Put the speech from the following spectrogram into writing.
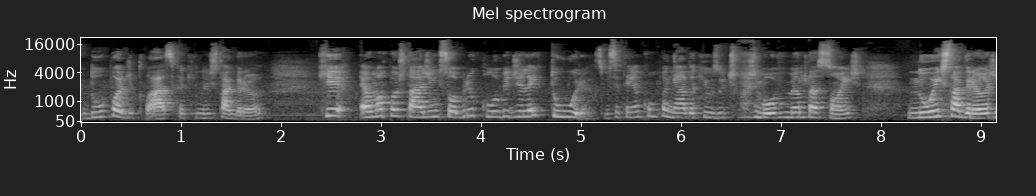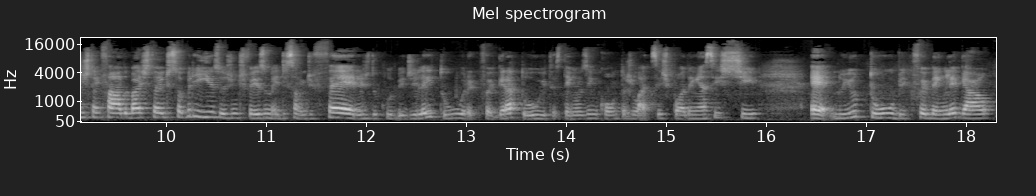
do Pod Clássica aqui no Instagram, que é uma postagem sobre o clube de leitura. Se você tem acompanhado aqui as últimas movimentações no Instagram, a gente tem falado bastante sobre isso. A gente fez uma edição de férias do clube de leitura, que foi gratuita, tem uns encontros lá que vocês podem assistir é, no YouTube, que foi bem legal.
